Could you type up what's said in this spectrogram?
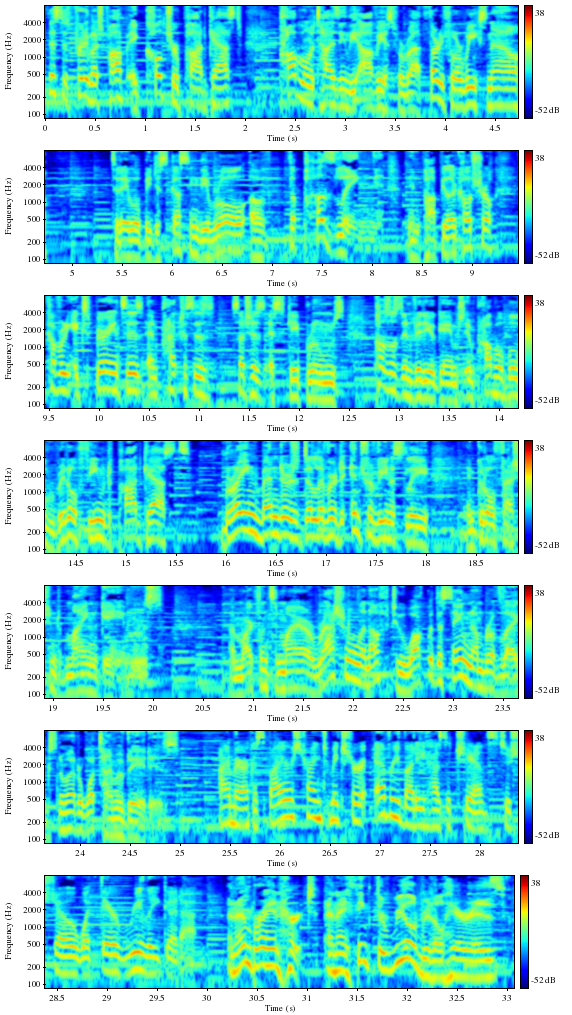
This is Pretty Much Pop, a culture podcast problematizing the obvious for about 34 weeks now. Today we'll be discussing the role of the puzzling in popular culture, covering experiences and practices such as escape rooms, puzzles in video games, improbable riddle themed podcasts, brain benders delivered intravenously, and good old fashioned mind games. I'm Mark Linsenmayer, rational enough to walk with the same number of legs no matter what time of day it is. I'm Erica Spyres, trying to make sure everybody has a chance to show what they're really good at. And I'm Brian Hirt, and I think the real riddle here is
